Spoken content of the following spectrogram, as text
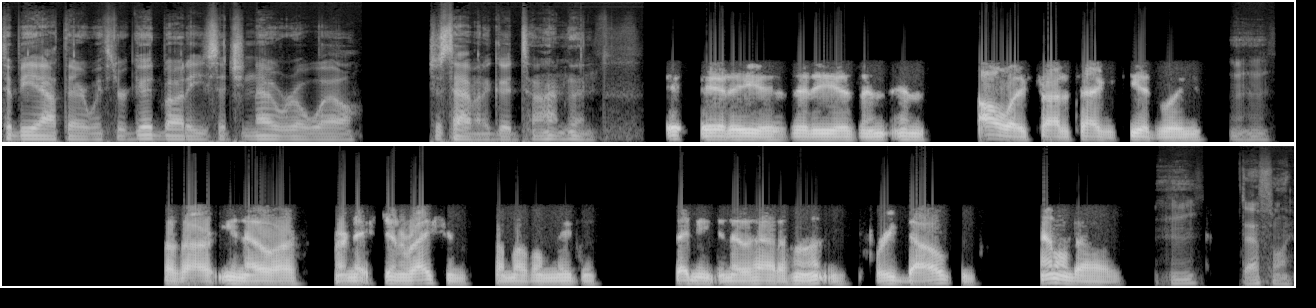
to be out there with your good buddies that you know real well, just having a good time than It, it is, it is, and and always try to tag a kid with you mm-hmm. because our, you know, our our next generation, some of them need to, they need to know how to hunt and breed dogs and handle dogs. Mm-hmm. Definitely.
